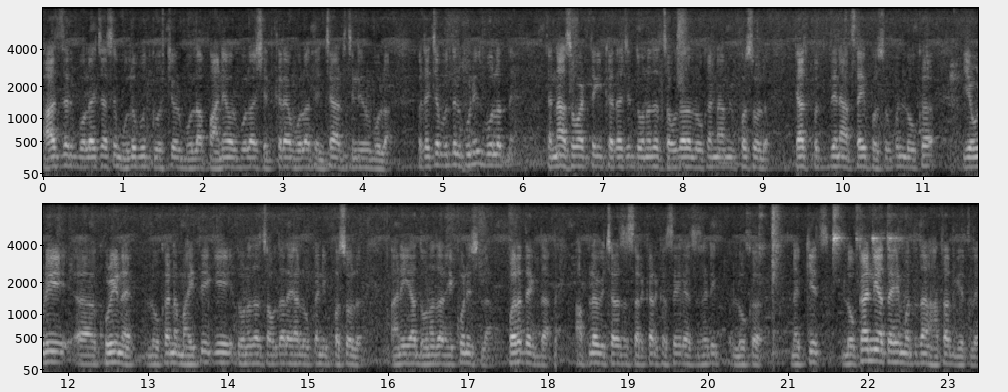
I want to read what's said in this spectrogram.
आज जर बोलायचं असेल मूलभूत गोष्टीवर बोला पाण्यावर बोला शेतकऱ्यावर बोला त्यांच्या अडचणीवर बोला. पण त्याच्याबद्दल कुणीच बोलत नाही. त्यांना असं वाटतं की कदाचित दोन हजार चौदाला लोकांना आम्ही फसवलं. त्याच पद्धतीने आत्ताही फसवू. पण लोक एवढी खुळी नाहीत. लोकांना माहिती आहे की दोन हजार चौदाला ह्या लोकांनी फसवलं आणि या दोन हजार एकोणीसला परत एकदा आपल्या विचाराचं सरकार कसं येईल याच्यासाठी लोक नक्कीच लोकांनी आता हे मतदान हातात घेतलं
